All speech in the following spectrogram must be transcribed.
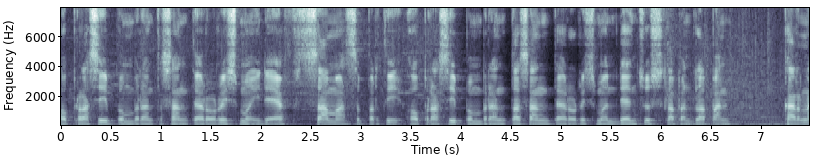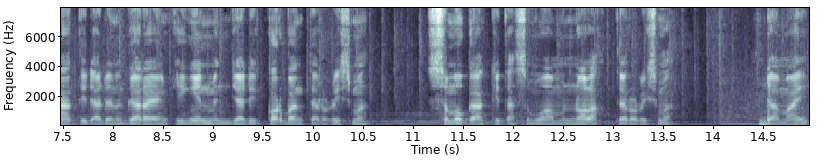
operasi pemberantasan terorisme IDF sama seperti operasi pemberantasan terorisme Densus 88 karena tidak ada negara yang ingin menjadi korban terorisme. Semoga kita semua menolak terorisme. Damai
